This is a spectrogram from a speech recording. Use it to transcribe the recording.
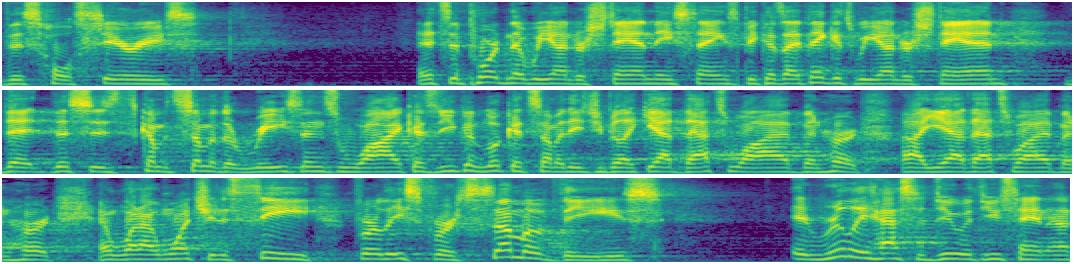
this whole series. And it's important that we understand these things because I think as we understand that this is some of the reasons why, because you can look at some of these, you'd be like, yeah, that's why I've been hurt. Uh, yeah, that's why I've been hurt. And what I want you to see, for at least for some of these, it really has to do with you saying, uh,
